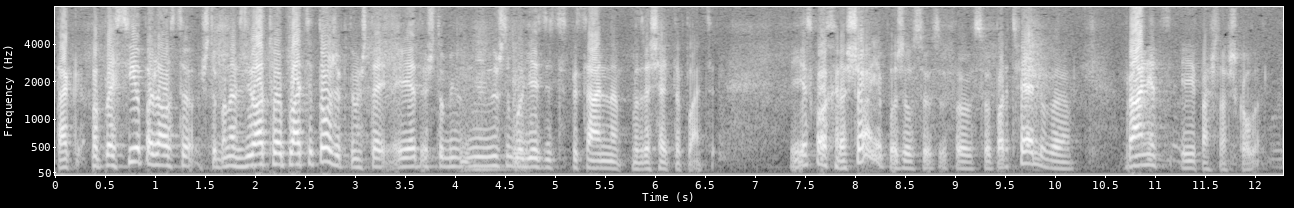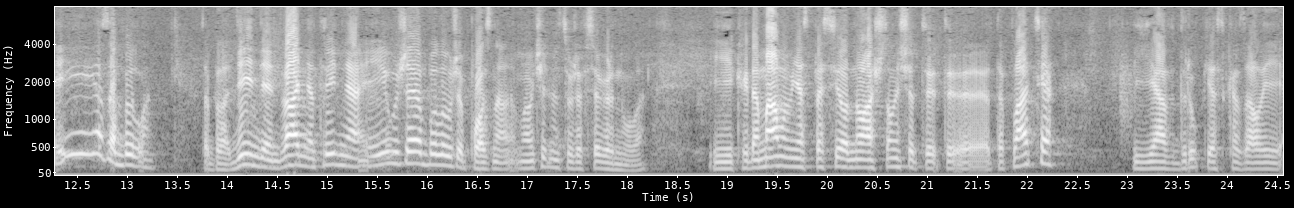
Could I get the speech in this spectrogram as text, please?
Так попроси ее, пожалуйста, чтобы она взяла твое платье тоже, потому что это, чтобы не нужно было ездить специально возвращать это платье. И я сказала, хорошо, я положил свой, свой, свой портфель в ранец и пошла в школу. И я забыла. Забыла один день, два дня, три дня, и уже было уже поздно. Моя учительница уже все вернула. И когда мама меня спросила, ну а что насчет ты, ты, это платье, я вдруг я сказал ей,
